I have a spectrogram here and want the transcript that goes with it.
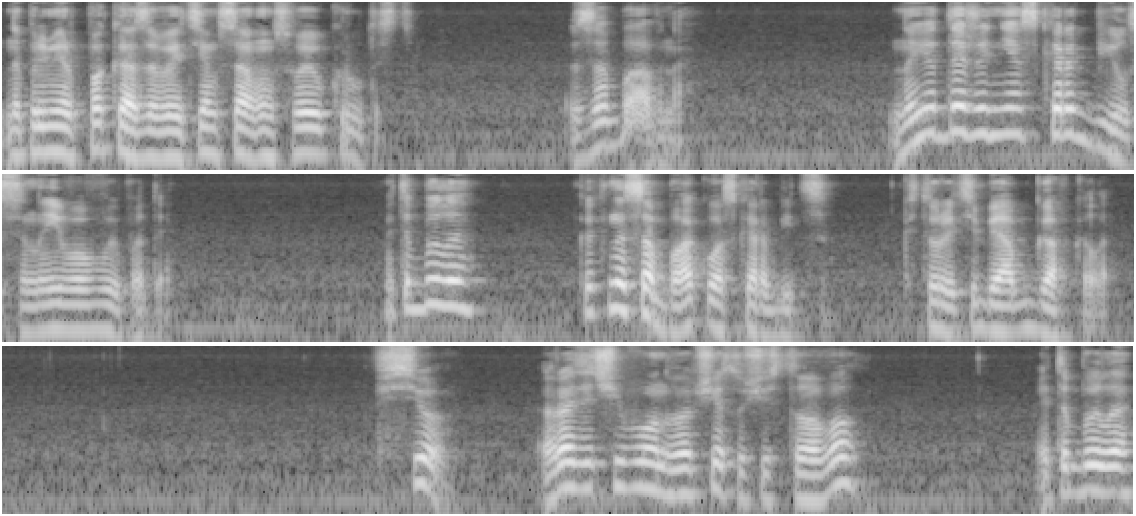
например, показывая тем самым свою крутость. Забавно. Но я даже не оскорбился на его выпады. Это было как на собаку оскорбиться, которая тебя обгавкала. Все, ради чего он вообще существовал, это было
